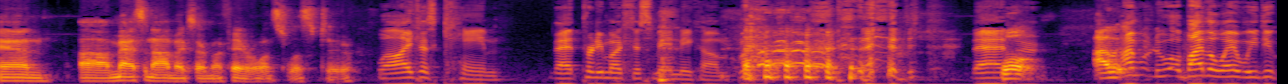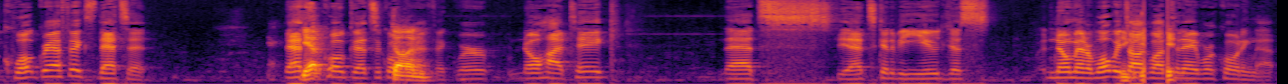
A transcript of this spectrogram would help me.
and uh Massenomics are my favorite ones to listen to. Well, I just came. That pretty much just made me come. that, that- well. I would, I'm, oh, by the way, we do quote graphics. That's it. That's Yep. a quote. That's a quote Done. graphic. We're no hot take. That's that's gonna be you. Just no matter what we You talk can- about today, we're quoting that.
